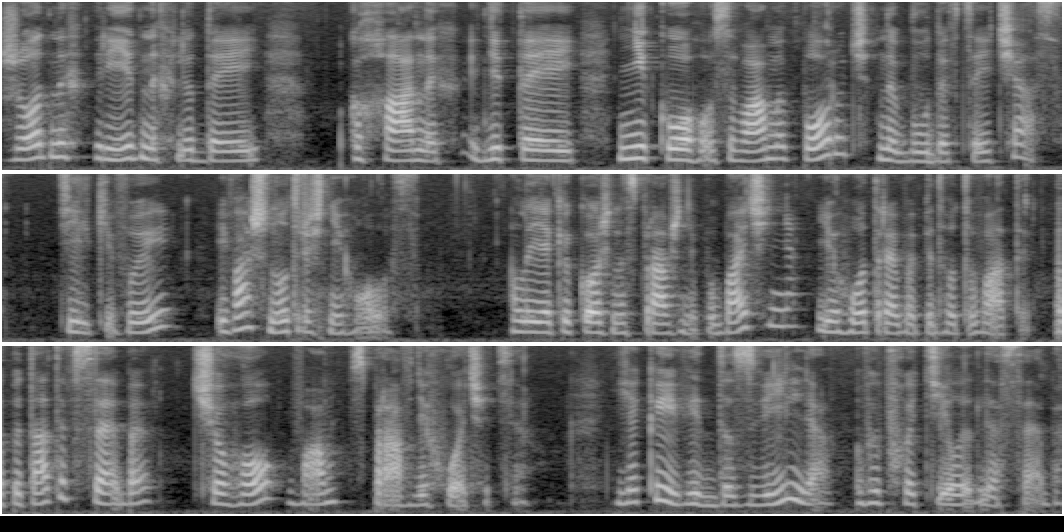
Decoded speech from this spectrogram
жодних рідних людей, коханих дітей, нікого з вами поруч не буде в цей час. Тільки ви і ваш внутрішній голос. Але як і кожне справжнє побачення, його треба підготувати. Запитати в себе, чого вам справді хочеться, який від дозвілля ви б хотіли для себе,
